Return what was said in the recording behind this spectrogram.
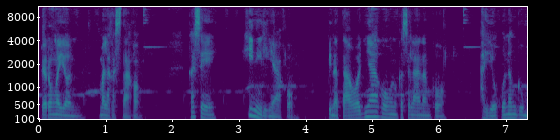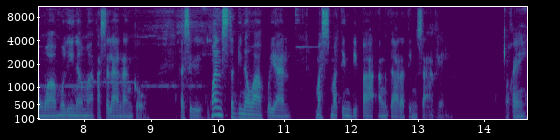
Pero ngayon, malakas na ako. Kasi hinil niya ako. Pinatawad niya ako ng kasalanan ko. Ayoko nang gumawa muli ng mga kasalanan ko. Kasi once na ginawa ko yan, mas matindi pa ang darating sa akin. Okay?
